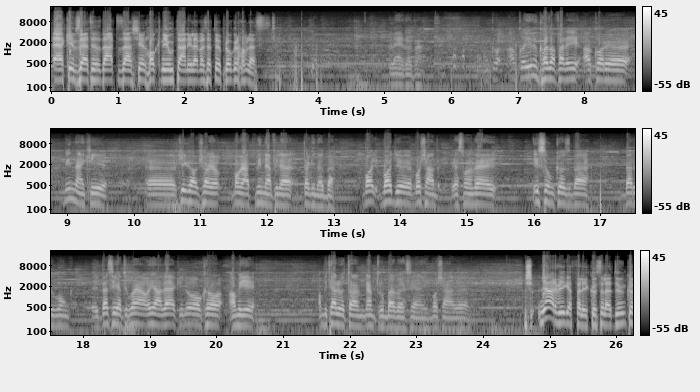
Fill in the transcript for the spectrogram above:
Elképzelhető, hogy a dártozás ilyen hakni utáni levezető program lesz? Lehetetlen. Amikor, amikor jövünk hazafelé, akkor ö, mindenki kikapcsolja magát mindenféle tekintetbe. Vagy, vagy ö, bocsánat, ezt mondom, de iszunk közben, berugunk, és beszélgetünk olyan, olyan lelki dolgokról, ami, amit előtte nem tudunk bebeszélni, bocsánat. És nyár vége felé közeledünk,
